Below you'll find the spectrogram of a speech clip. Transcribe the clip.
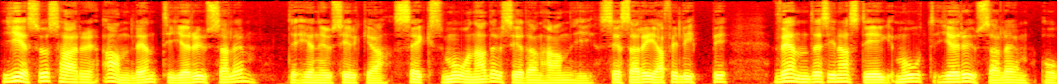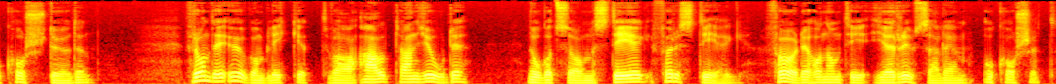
Jesus har anlänt till Jerusalem. Det är nu cirka sex månader sedan han i Caesarea Filippi vände sina steg mot Jerusalem och korsdöden. Från det ögonblicket var allt han gjorde något som steg för steg förde honom till Jerusalem och korset.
